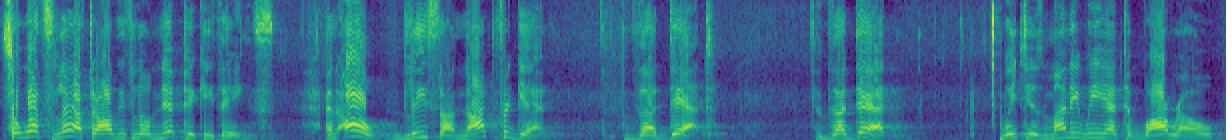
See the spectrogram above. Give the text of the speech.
So what's left are all these little nitpicky things. And oh, least I not forget the debt. The debt, which is money we had to borrow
